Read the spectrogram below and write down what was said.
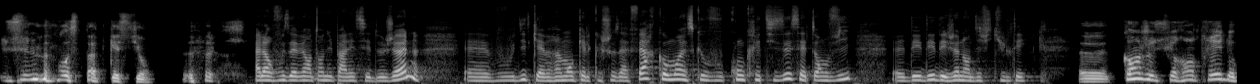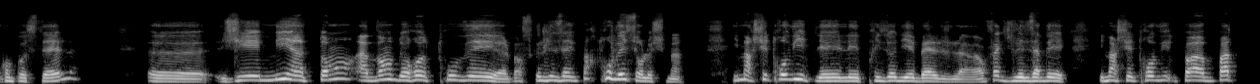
je ne me pose pas de questions. Alors, vous avez entendu parler de ces deux jeunes. Euh, vous vous dites qu'il y a vraiment quelque chose à faire. Comment est-ce que vous concrétisez cette envie euh, d'aider des jeunes en difficulté? Quand je suis rentré de Compostelle, j'ai mis un temps avant de retrouver, parce que je ne les avais pas retrouvés sur le chemin. Ils marchaient trop vite, les, prisonniers belges, là. En fait, je les avais, ils marchaient trop pas, pas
